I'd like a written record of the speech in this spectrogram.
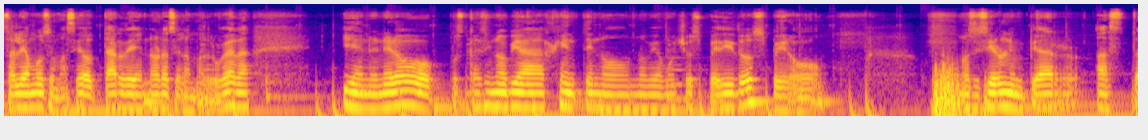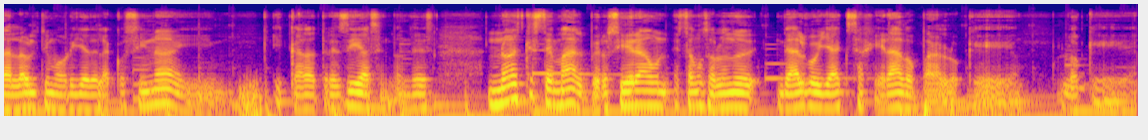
Salíamos demasiado tarde, en horas de la madrugada. y en enero pues casi no había gente, no, no había muchos pedidos, pero nos hicieron limpiar hasta la última orilla de la cocina y, cada tres días. Entonces, no es que esté mal, pero si era un, estamos hablando de, de, algo ya exagerado para lo que lo que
